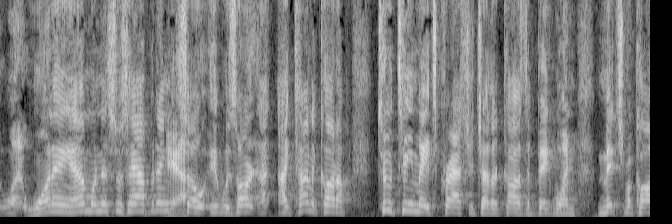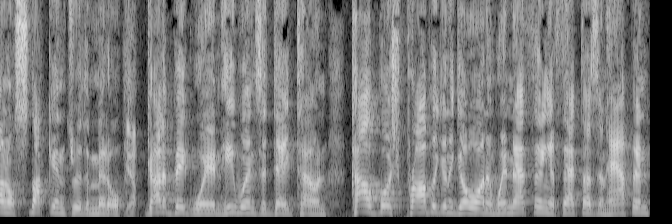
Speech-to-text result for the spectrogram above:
what 1 a.m. when this was happening. Yeah. So it was hard. I, I kind of caught up. Two teammates crashed each other, caused a big one. Mitch McConnell snuck in through the middle, Yep. got a big win. He wins the Daytona. Kyle Busch probably going to go on and win that thing if that doesn't happen.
